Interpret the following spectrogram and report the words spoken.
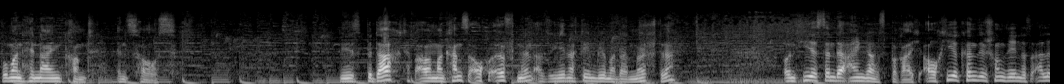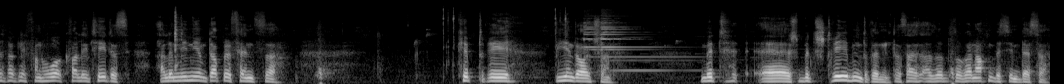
wo man hineinkommt ins Haus. Die ist bedacht, aber man kann es auch öffnen, also je nachdem, wie man dann möchte. Und hier ist dann der Eingangsbereich. Auch hier können Sie schon sehen, dass alles wirklich von hoher Qualität ist. Aluminium-Doppelfenster, Kippdreh, wie in Deutschland. Mit, äh, mit Streben drin, das heißt also sogar noch ein bisschen besser.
